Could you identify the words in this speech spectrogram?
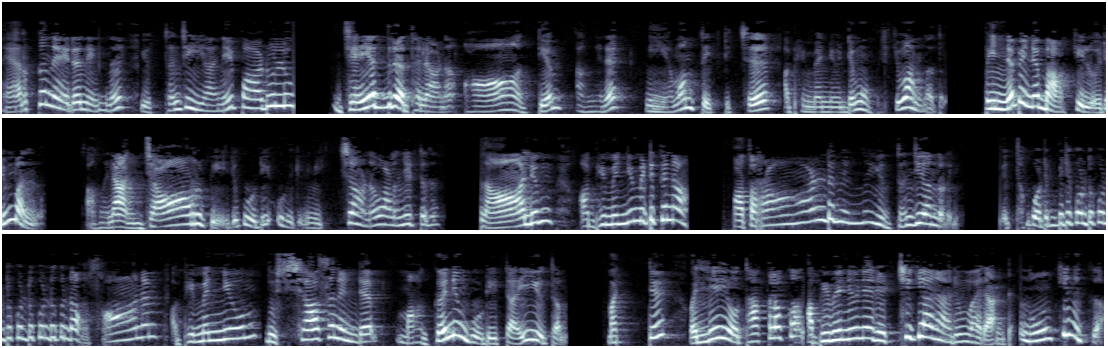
നേർക്ക് നേരെ നിന്ന് യുദ്ധം ചെയ്യാനേ പാടുള്ളൂ. ജയദ്രഥനാണ് ആദ്യം അങ്ങനെ നിയമം തെറ്റിച്ച് അഭിമന്യുവിന്റെ മുമ്പിലേക്ക് വന്നത്. പിന്നെ പിന്നെ ബാക്കിയുള്ളവരും വന്നു. അങ്ങനെ അഞ്ചാറ് പേര് കൂടി ഒരുമിച്ചാണ് വളഞ്ഞിട്ടത്. നാലും അഭിമന്യു മിടുക്കനാ. പതറാണ്ട് നിന്ന് യുദ്ധം ചെയ്യാൻ തുടങ്ങി. യുദ്ധം കൊടുമ്പിരി കൊണ്ട് കൊണ്ട് കൊണ്ട് കൊണ്ട് കൊണ്ട് അവസാനം അഭിമന്യുവും ദുശാസനന്റെ മകനും കൂടിയിട്ടായി യുദ്ധം. മറ്റ് വലിയ യോദ്ധാക്കളൊക്കെ അഭിമന്യുവിനെ രക്ഷിക്കാൻ ആരും വരാണ്ട് നോക്കി നിൽക്കുക.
